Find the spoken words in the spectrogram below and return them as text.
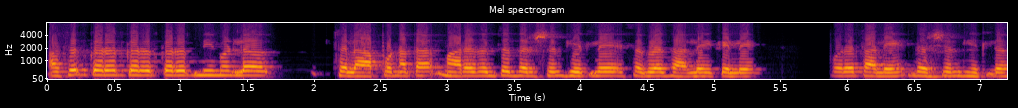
असंच करत करत करत मी म्हटलं चला आपण आता महाराजांचं दर्शन घेतलंय सगळं झालंय केलंय. परत आले दर्शन घेतलं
